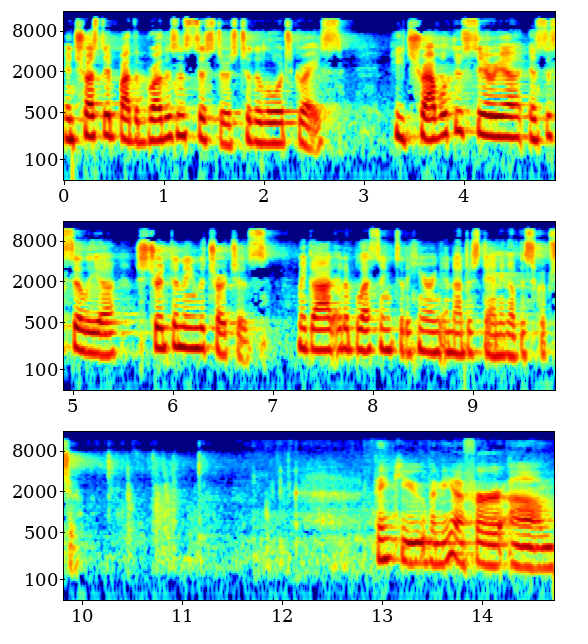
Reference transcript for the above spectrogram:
entrusted by the brothers and sisters to the Lord's grace. He traveled through Syria and Sicilia, strengthening the churches. May God add a blessing to the hearing and understanding of the scripture. Thank you, Vania, for, um,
